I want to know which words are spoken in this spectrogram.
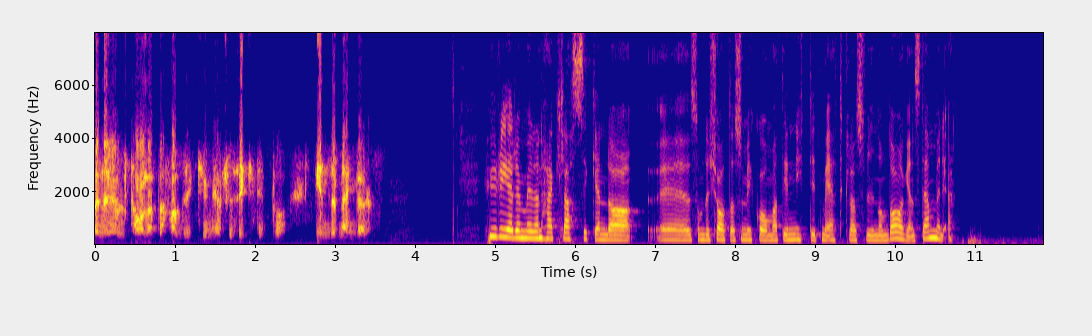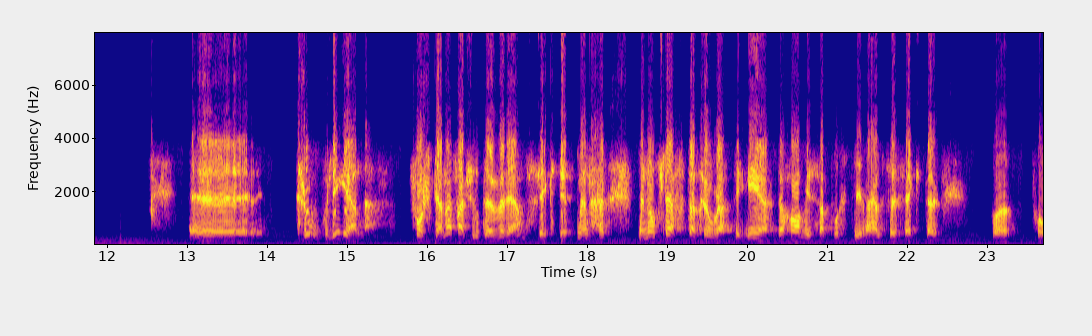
generellt talat i alla fall dricker mer försiktigt och mindre mängder. Hur är det med den här klassiken då, eh, som det tjatas så mycket om, att det är nyttigt med ett glas vin om dagen, stämmer det? Eh, troligen. Forskarna är faktiskt inte överens riktigt, men, men de flesta tror att det, är, det har vissa positiva hälsoeffekter på, på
